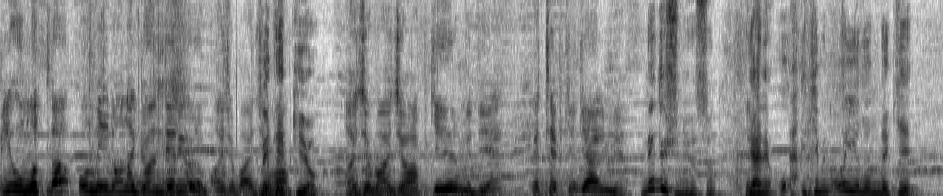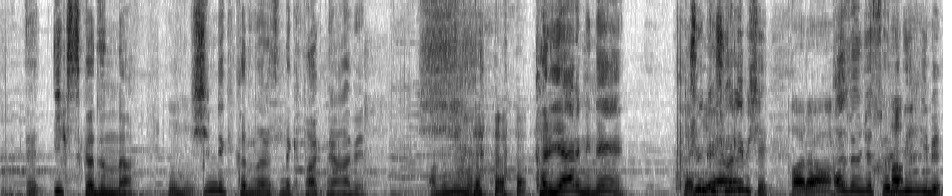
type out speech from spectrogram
bir umutla o maili ona gönderiyorum. Acaba ve cevap tepki yok. Acaba cevap gelir mi diye ve tepki gelmiyor. Ne düşünüyorsun? Yani o 2010 yılındaki e, X kadınla şimdiki kadın arasındaki fark ne abi? Anladın mı? Kariyer mi ne? Çünkü Kariyer, şöyle bir şey. para. Az önce söylediğim gibi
